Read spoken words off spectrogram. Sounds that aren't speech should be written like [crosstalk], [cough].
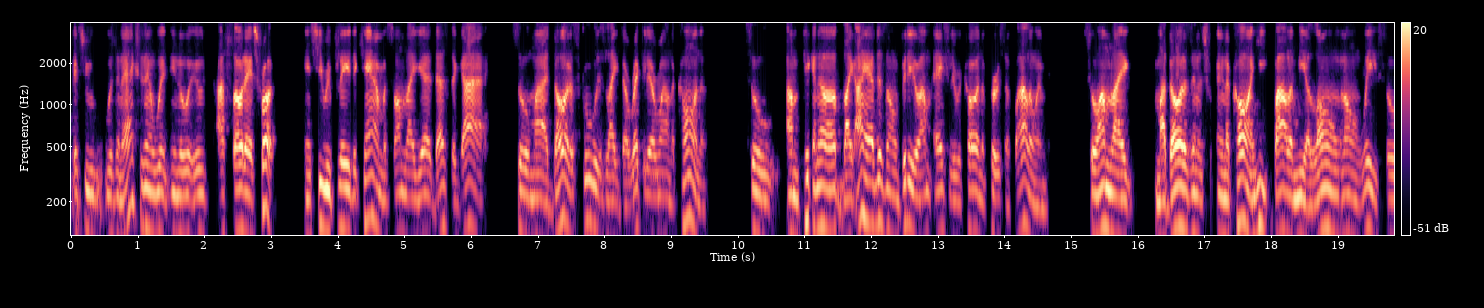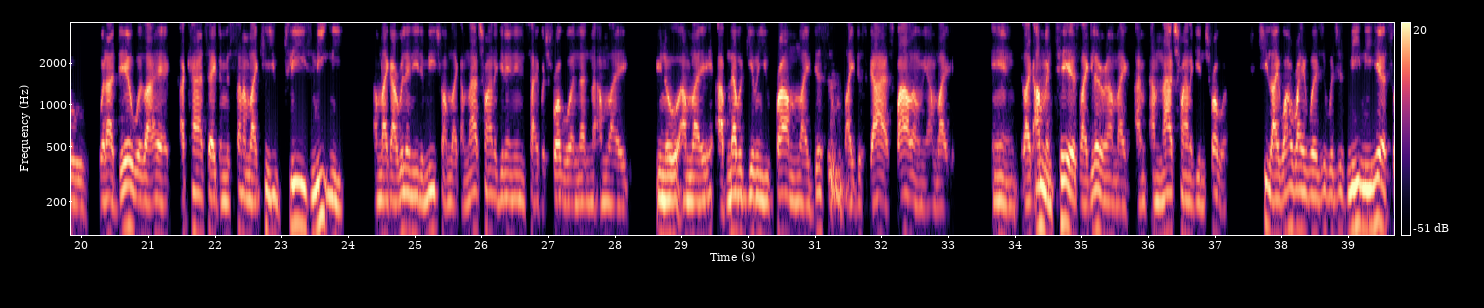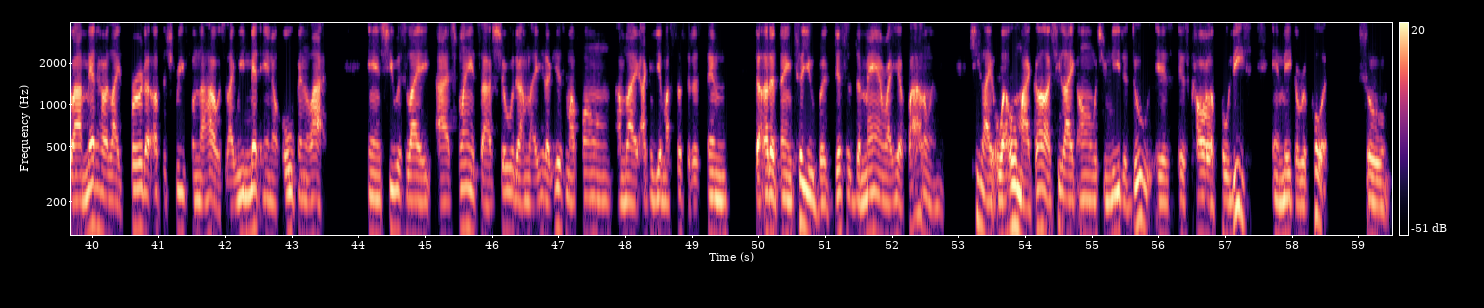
that you was an accident with, you know, it, I saw that truck and she replayed the camera. So I'm like, yeah, that's the guy. So my daughter's school is like directly around the corner. So I'm picking up. Like I have this on video. I'm actually recording the person following me. So I'm like, my daughter's in a in a car and he followed me a long, long way. So what I did was I had I contacted his son. I'm like, can you please meet me? I'm like, I really need to meet you. I'm like, I'm not trying to get in any type of trouble or nothing. I'm like, you know, I'm like, I've never given you problem. Like this is like this guy is following me. I'm like, and like I'm in tears, like literally, I'm like, I'm I'm not trying to get in trouble. She like, well, all right, well, well, just meet me here. So I met her like further up the street from the house. Like we met in an open lot. And she was like, I explained to her, I showed her, I'm like, look, here's my phone. I'm like, I can get my sister to send the other thing to you, but this is the man right here following me. She like, well, oh my God. She like, um, what you need to do is is call the police and make a report. So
